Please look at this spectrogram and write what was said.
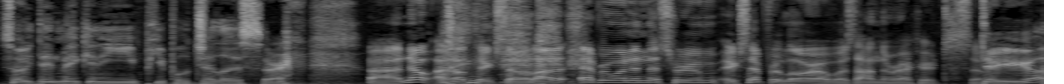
So it didn't make any people jealous? Or Uh, no, I don't think so. A lot of everyone in this room except for Laura was on the record. So. there you go.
